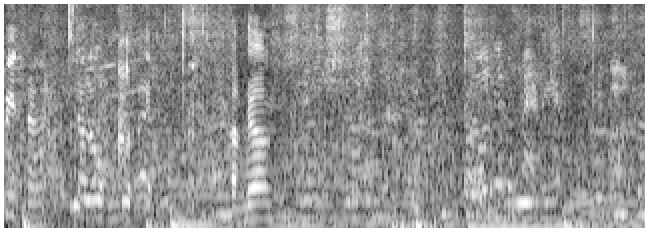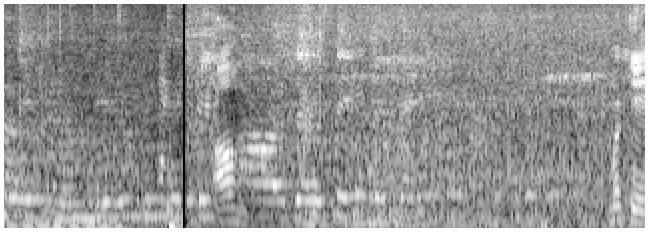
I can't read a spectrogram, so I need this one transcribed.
ปิดนะ จะลงด้วยแป๊บนึงอ๋อเมื่อกี้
